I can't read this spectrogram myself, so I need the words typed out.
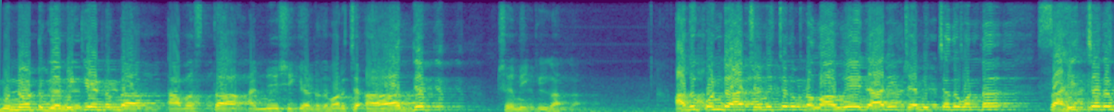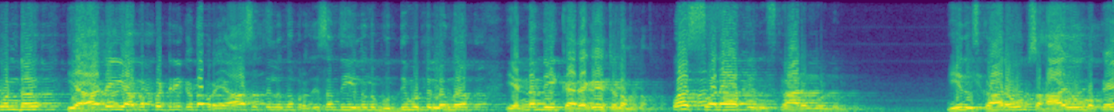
മുന്നോട്ട് ഗമിക്കേണ്ടുന്ന അവസ്ഥ അന്വേഷിക്കേണ്ടത്. മറിച്ച് ആദ്യം ക്ഷമിക്കുക. അതുകൊണ്ട് ആ ക്ഷമിച്ചത് കൊണ്ട് അള്ളാഹുവേ ഞാൻ ഈ ക്ഷമിച്ചത് കൊണ്ട് സഹിച്ചത് കൊണ്ട് ഞാൻ ഈ അകപ്പെട്ടിരിക്കുന്ന പ്രയാസത്തിൽ നിന്ന് പ്രതിസന്ധിയിൽ നിന്ന് ബുദ്ധിമുട്ടിൽ നിന്ന് എന്നെ നീ കരകേറ്റണം നിസ്കാരം കൊണ്ടും. ഈ നിസ്കാരവും സഹായവും ഒക്കെ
